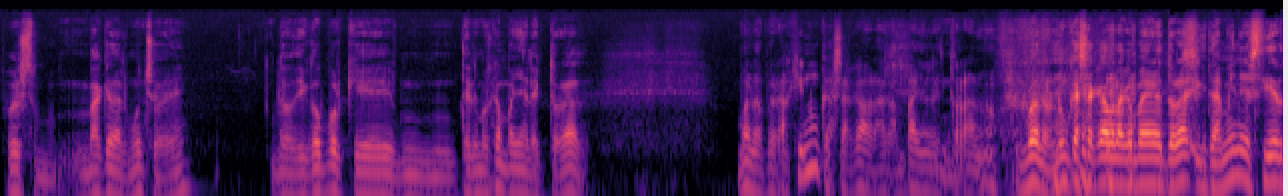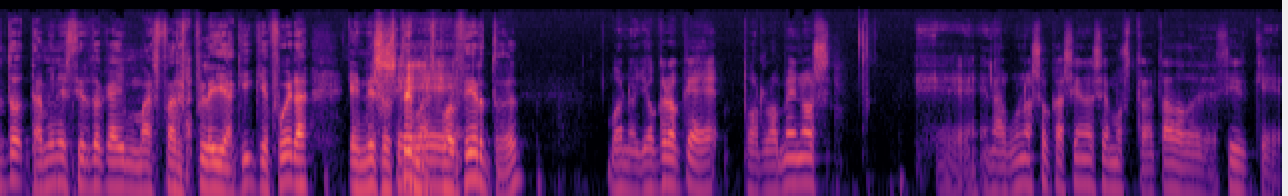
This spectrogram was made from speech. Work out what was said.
Pues va a quedar mucho, ¿eh? Lo digo porque mm, tenemos campaña electoral. Bueno, pero aquí nunca se acaba la campaña electoral, ¿no? Bueno, nunca se acaba la campaña electoral y también es cierto, también es cierto que hay más fair play aquí que fuera en esos temas, por cierto. ¿eh? Bueno, yo creo que por lo menos eh, en algunas ocasiones hemos tratado de decir que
